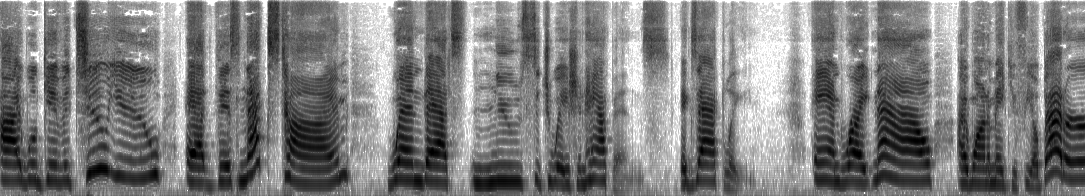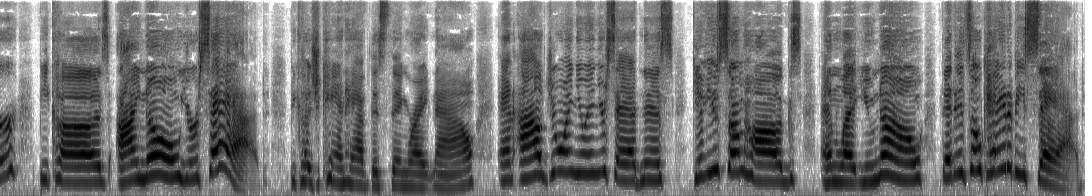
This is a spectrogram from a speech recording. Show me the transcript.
I will give it to you at this next time when that new situation happens. Exactly. And right now, I want to make you feel better because I know you're sad because you can't have this thing right now. And I'll join you in your sadness, give you some hugs, and let you know that it's okay to be sad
